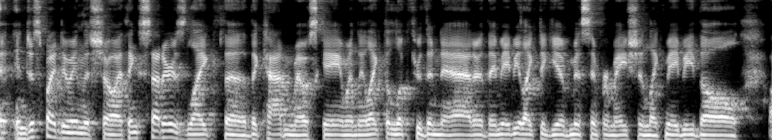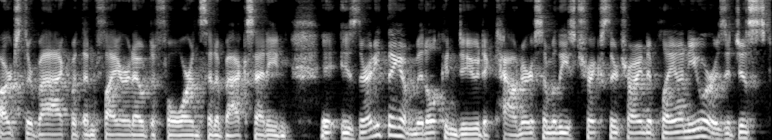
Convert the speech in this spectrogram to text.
And just by doing the show, I think setters like the the cat and mouse game, and they like to look through the net, or they maybe like to give misinformation. Like maybe they'll arch their back, but then fire it out to four instead of back setting. Is there anything a middle can do to counter some of these tricks they're trying to play on you, or is it just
